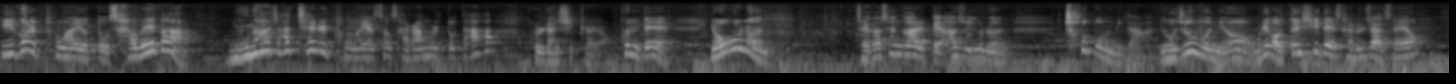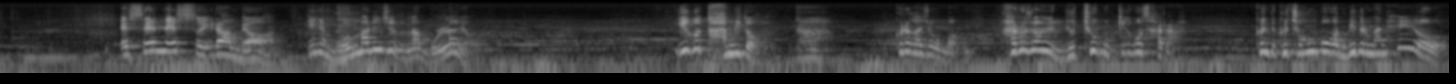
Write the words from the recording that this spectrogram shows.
이걸 통하여 또 사회가 문화 자체를 통하여서 사람을 또 다 혼란시켜요. 근데 요거는 제가 생각할 때 아주 이거는 초보입니다. 요즘은요, 우리가 어떤 시대에 사는지 아세요? SNS 이라면 이게 뭔 말인지도 난 몰라요. 이거 다 믿어. 다. 그래가지고 뭐 하루 종일 유튜브 끼고 살아. 근데 그 정보가 믿을만 해요.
